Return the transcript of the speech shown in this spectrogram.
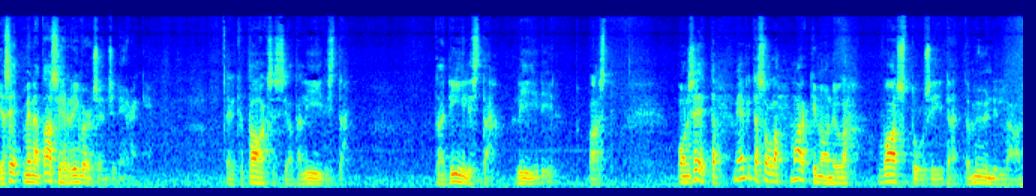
Ja se mennään taas siihen reverse engineeringiin, eli taakse sieltä liidistä tai diilistä liidiin asti. On se, että meidän pitäisi olla markkinoinnilla vastuu siitä, että myynnillä on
